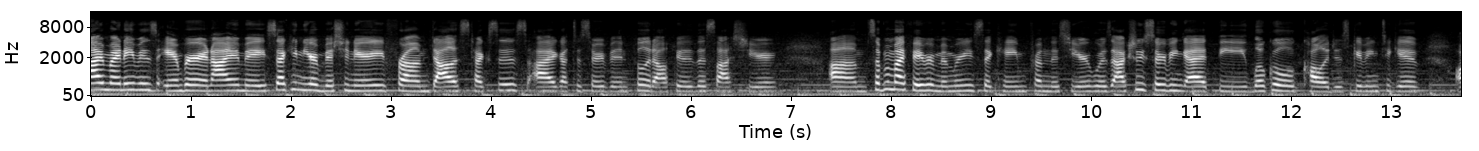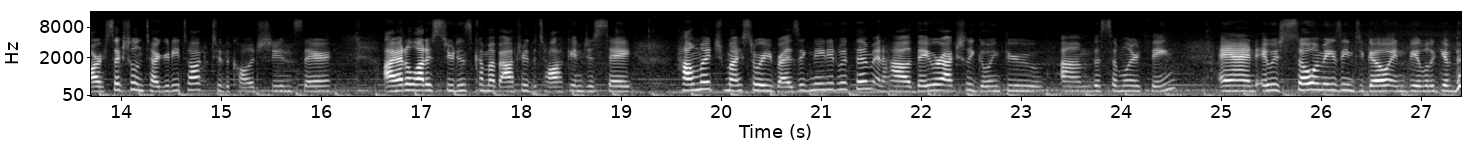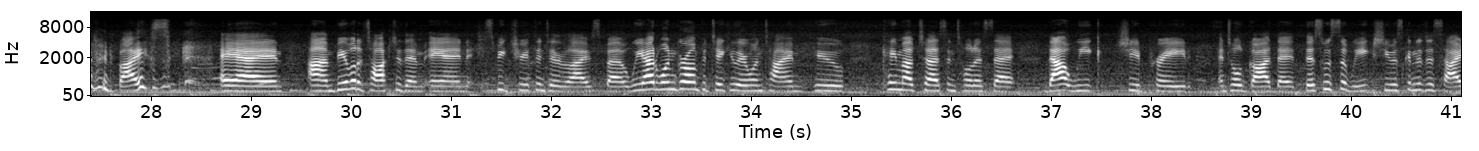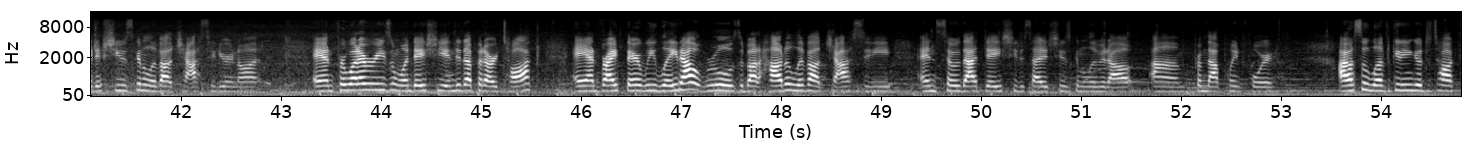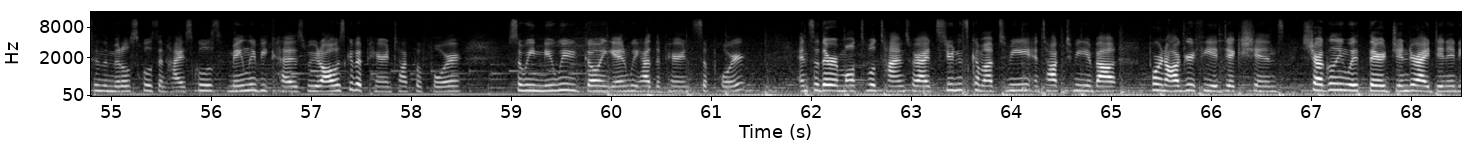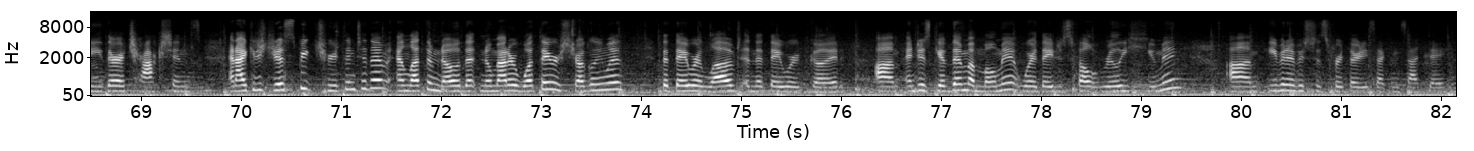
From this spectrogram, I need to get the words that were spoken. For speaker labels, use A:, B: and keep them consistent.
A: Hi, my name is Amber and I am a second year missionary from Dallas, Texas. I got to serve in Philadelphia this last year. Um, some of my favorite memories that came from this year was actually serving at the local colleges, giving to give our sexual integrity talk to the college students there. I had a lot of students come up after the talk and just say how much my story resonated with them and how they were actually going through um, the similar thing and it was so amazing to go and be able to give them advice and um, be able to talk to them and speak truth into their lives. But we had one girl in particular one time who came up to us and told us that that week she had prayed and told God that this was the week she was going to decide if she was going to live out chastity or not. And for whatever reason, one day she ended up at our talk and right there we laid out rules about how to live out chastity. And so that day she decided she was going to live it out um, from that point forth. I also loved getting to go to talk to the middle schools and high schools, mainly because we would always give a parent talk before. So we knew we going in, we had the parents' support. And so there were multiple times where I had students come up to me and talk to me about pornography addictions, struggling with their gender identity, their attractions. And I could just speak truth into them and let them know that no matter what they were struggling with, that they were loved and that they were good. Um, and just give them a moment where they just felt really human, um, even if it's just for 30 seconds that day.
